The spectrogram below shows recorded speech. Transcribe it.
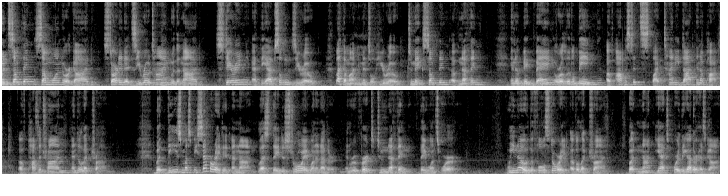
When something, someone, or God started at zero time with a nod, staring at the absolute zero, like a monumental hero, to make something of nothing, in a big bang or a little being of opposites like tiny dot in a pot, of positron and electron. But these must be separated anon, lest they destroy one another and revert to nothing they once were. We know the full story of Electron, but not yet where the other has gone.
